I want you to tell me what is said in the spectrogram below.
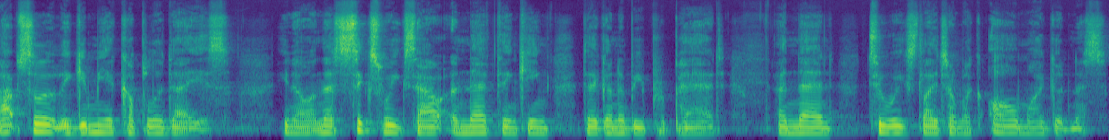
absolutely, give me a couple of days. You know, and they're six weeks out and they're thinking they're going to be prepared. And then two weeks later, I'm like, oh my goodness,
